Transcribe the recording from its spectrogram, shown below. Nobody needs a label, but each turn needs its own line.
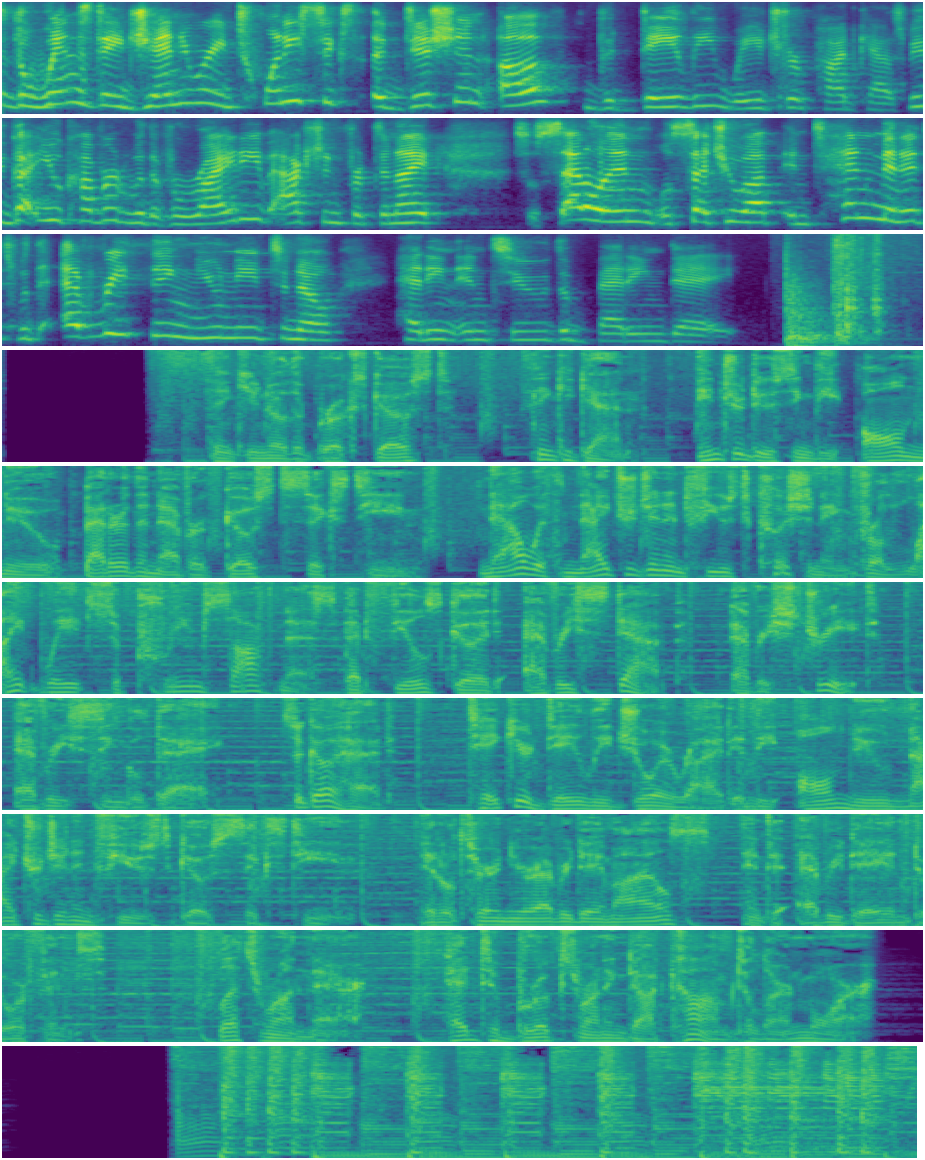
is the Wednesday, January 26th edition of the Daily Wager Podcast. We've got you covered with a variety of action for tonight. So settle in. We'll set you up in 10 minutes with everything you need to know heading into the betting day.
Think you know the Brooks Ghost? Think again. Introducing the all new, better than ever Ghost 16. Now with nitrogen infused cushioning for lightweight, supreme softness that feels good every step, every street, every single day. So go ahead, take your daily joyride in the all new nitrogen infused Ghost 16. It'll turn your everyday miles into everyday endorphins. Let's run there. Head to brooksrunning.com to learn more.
